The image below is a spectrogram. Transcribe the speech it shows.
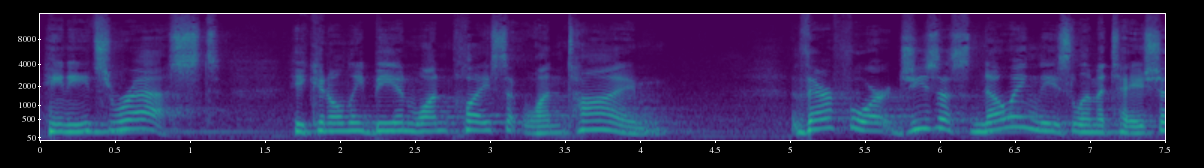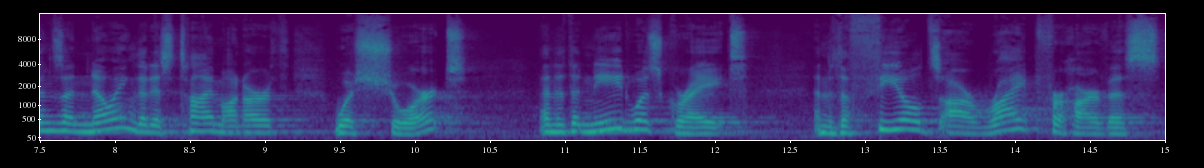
He needs rest. He can only be in one place at one time. Therefore, Jesus, knowing these limitations and knowing that his time on earth was short and that the need was great and that the fields are ripe for harvest,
